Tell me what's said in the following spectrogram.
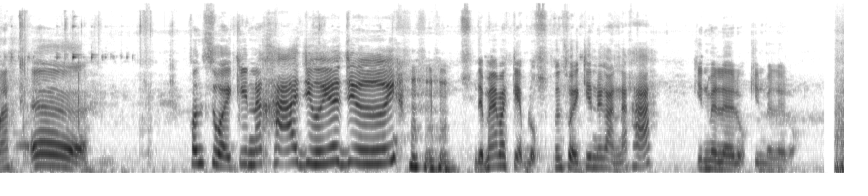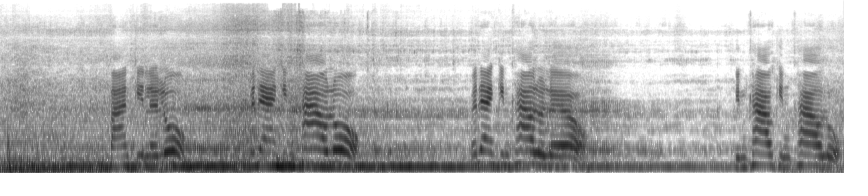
มาเออ คนสวยกินนะคะ ยื้ยยื้ยเดี๋ยวแม่มาเก็บลูกคนสวยกินไปก่อนนะคะ กินไปเลยลูกกินไปเลยลูกปานกินเลยลูก ม่แดงกินข้าวลูกไม่แดงกินข้าวเร็วๆ กินข้าวกินข้าวลูก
